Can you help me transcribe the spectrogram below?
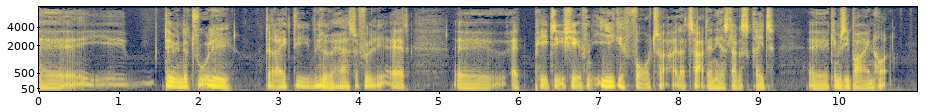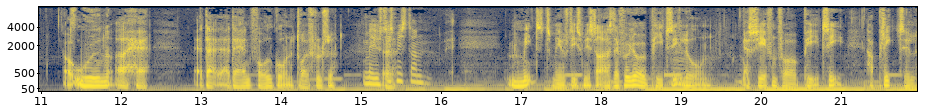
øh, det naturlige, det rigtige, ville være selvfølgelig, at, øh, at PT-chefen ikke foretager eller tager den her slags skridt, øh, kan man sige, på egen hånd og uden at have, at der, at der er en forudgående drøftelse. Med justitsministeren? Øh, mindst med justitsministeren. Altså, der følger jo PT-loven, at chefen for PET har pligt til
